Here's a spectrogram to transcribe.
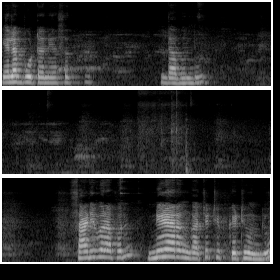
याला बोटाने असं दाबून देऊ. साडीवर आपण निळ्या रंगाचे ठिपके ठेवून घेऊ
